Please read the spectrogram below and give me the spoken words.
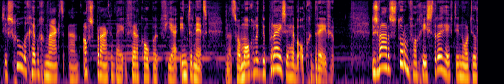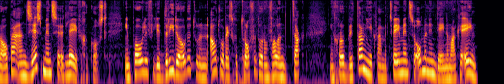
zich schuldig hebben gemaakt aan afspraken bij verkopen via internet. En dat zou mogelijk de prijzen hebben opgedreven. De zware storm van gisteren heeft in Noord-Europa aan zes mensen het leven gekost. In Polen vielen drie doden toen een auto werd getroffen door een vallende tak. In Groot-Brittannië kwamen twee mensen om en in Denemarken één.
